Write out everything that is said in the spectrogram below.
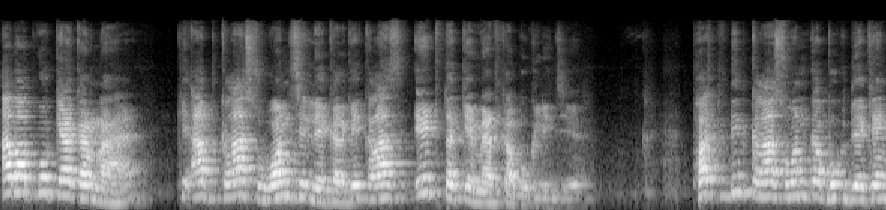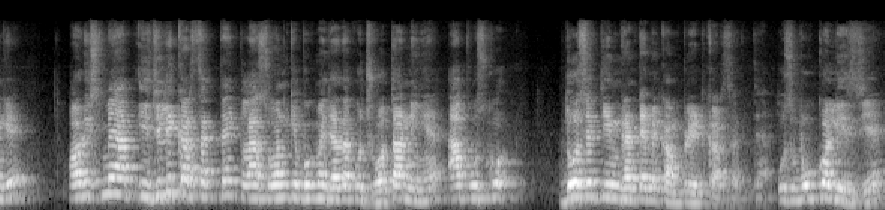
अब आपको क्या करना है कि आप क्लास वन से लेकर के क्लास एट तक के मैथ का बुक लीजिए। फ़र्स्ट दिन क्लास वन का बुक देखेंगे और इसमें आप इजिली कर सकते हैं। क्लास वन के बुक में ज़्यादा कुछ होता नहीं है। आप उसको दो से तीन घंटे में कंप्लीट कर सकते हैं। उस बुक को लीजिए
